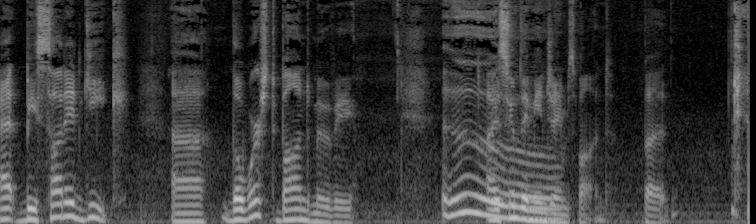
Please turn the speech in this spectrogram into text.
at besotted geek. Uh, the worst Bond movie. Ooh. I assume they mean James Bond, but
